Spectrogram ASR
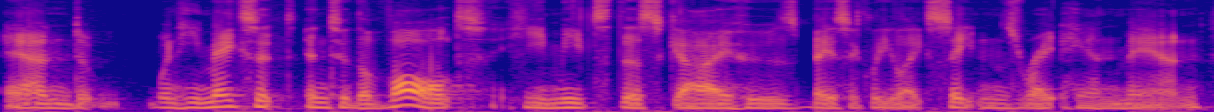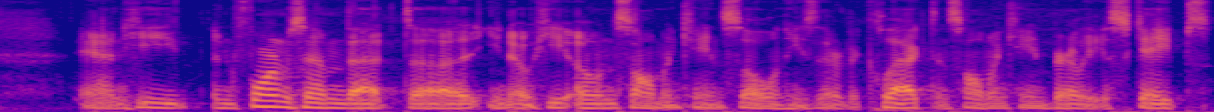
And when he makes it into the vault, he meets this guy who's basically like Satan's right hand man. And he informs him that uh, you know he owns Solomon Kane's soul and he's there to collect. And Solomon Kane barely escapes,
